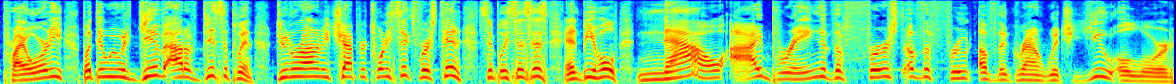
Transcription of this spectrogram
priority, but that we would give out of discipline. Deuteronomy chapter 26, verse 10 simply says this And behold, now I bring the first of the fruit of the ground, which you, O Lord,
